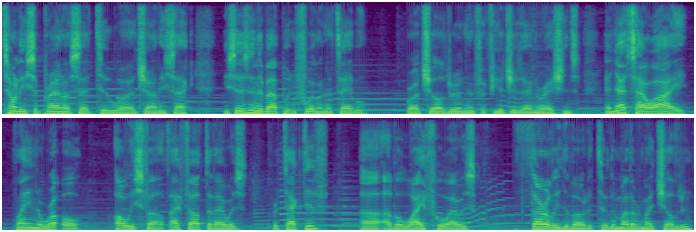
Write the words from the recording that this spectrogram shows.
Tony Soprano said to uh, Johnny Sack, he says, Isn't it about putting food on the table for our children and for future generations? And that's how I, playing the role, always felt. I felt that I was protective uh, of a wife who I was thoroughly devoted to, the mother of my children.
